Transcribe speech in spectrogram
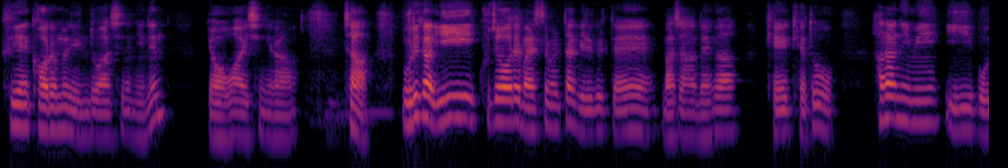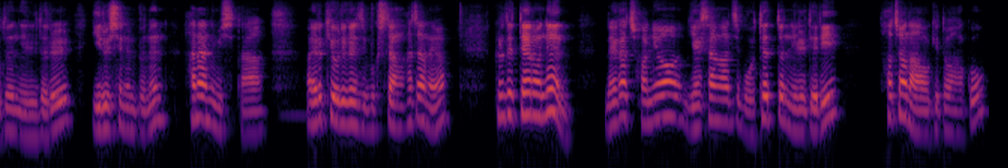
그의 걸음을 인도하시는 이는 여호와이시니라. 자, 우리가 이 구절의 말씀을 딱 읽을 때 맞아 내가 계획해도 하나님이 이 모든 일들을 이루시는 분은 하나님이시다. 아, 이렇게 우리가 이제 묵상하잖아요. 그런데 때로는 내가 전혀 예상하지 못했던 일들이 터져 나오기도 하고,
